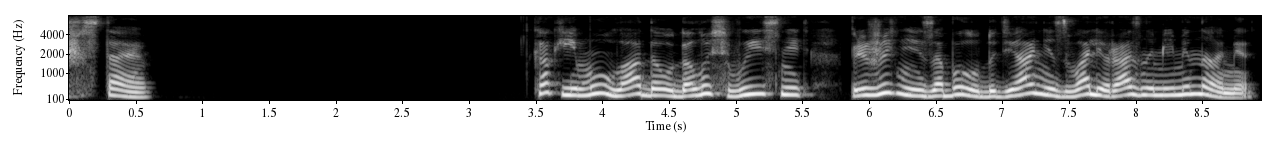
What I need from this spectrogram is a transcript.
шестая. Как ему, Лада, удалось выяснить, при жизни Изабеллу Додиане звали разными именами.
